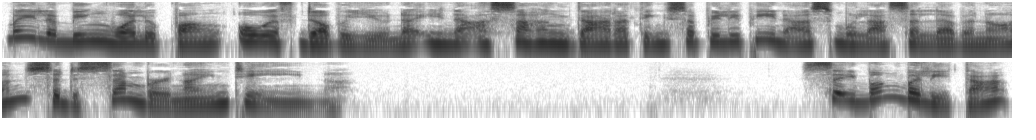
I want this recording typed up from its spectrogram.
May labing walo pang OFW na inaasahang darating sa Pilipinas mula sa Lebanon sa December 19. Sa ibang balita,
